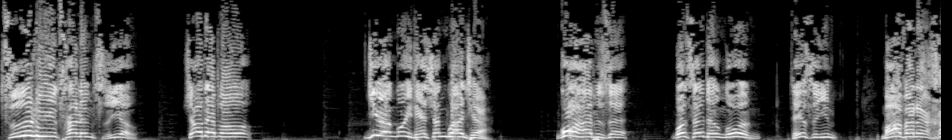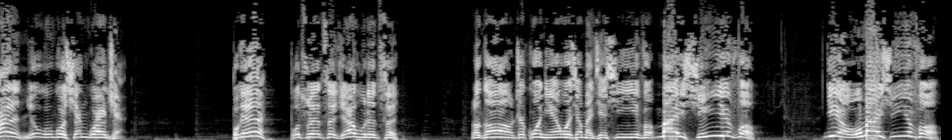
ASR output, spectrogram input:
自律才能自由，晓得不？你以为我一天想管钱？我还不是我手头我这事情麻烦的很。你问我想管钱，不给不出去吃，就在屋头吃。老公，这过年我想买件新衣服，买新衣服，你又买新衣服。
